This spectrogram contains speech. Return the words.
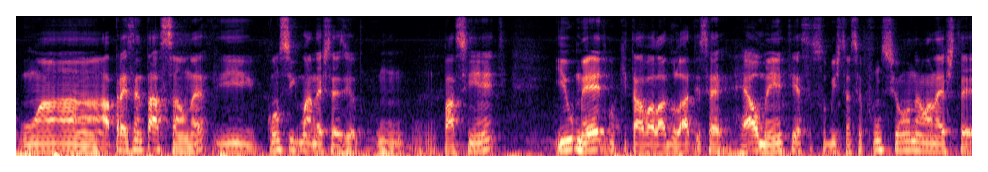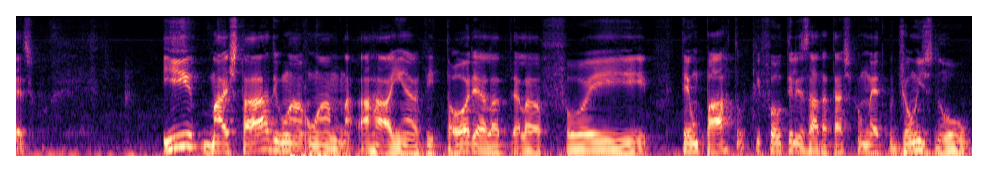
uma apresentação, né? E conseguiu uma anestesia com, com o paciente. E o médico que estava lá do lado disse: é, realmente essa substância funciona, é um anestésico. E mais tarde, uma, uma, a rainha Vitória, ela, ela foi ter um parto que foi utilizado até acho que o médico John Snow,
